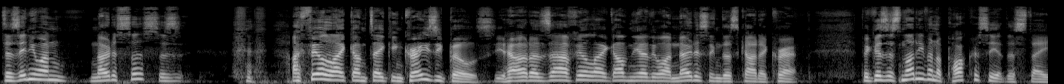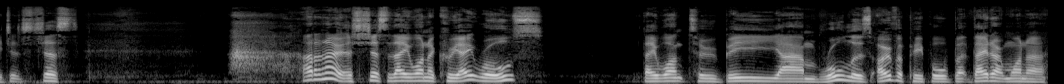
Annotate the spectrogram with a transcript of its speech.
Does anyone notice this? Is I feel like I'm taking crazy pills. You know, I feel like I'm the only one noticing this kind of crap. Because it's not even hypocrisy at this stage. It's just. I don't know. It's just they want to create rules. They want to be um, rulers over people, but they don't want to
